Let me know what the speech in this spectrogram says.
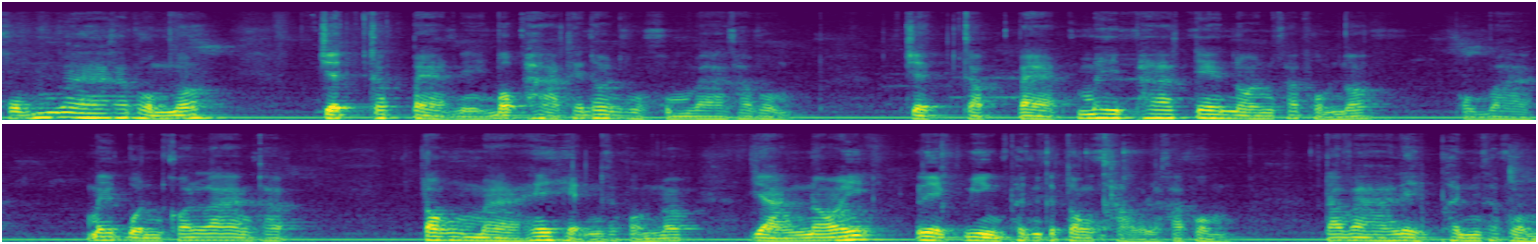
ผมว่าครับผมเนาะเจ็ดกับแปดนี่บ่พลาดแน่นอนของผมว่าครับผมเจ็ดกับแปดไม่พลาดแน่นอนครับผมเนาะผมว่าไม่บนก็ล่างครับ ต้องมาให้เห็นครับผมเนาะอย่างน้อยเลขวิ่งเพิ่นก็ต้องเข่าแหล้วครับผมตาวาเลขเพิ่นครับผม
